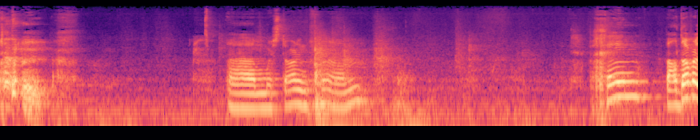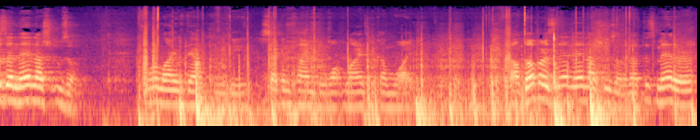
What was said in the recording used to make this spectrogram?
um, we're starting from. Four lines down from the second time the lines become wide. About this matter,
